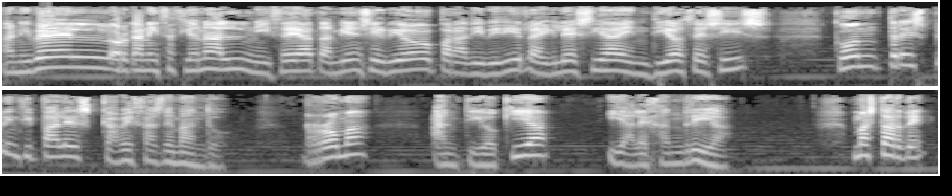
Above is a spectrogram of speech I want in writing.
A nivel organizacional, Nicea también sirvió para dividir la Iglesia en diócesis con tres principales cabezas de mando, Roma, Antioquía y Alejandría. Más tarde,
